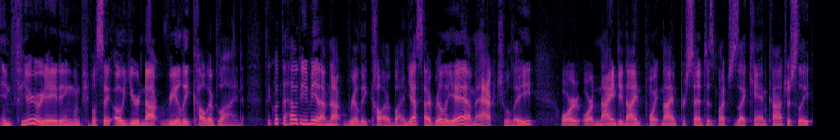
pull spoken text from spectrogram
infuriating when people say, "Oh, you're not really colorblind." It's like, what the hell do you mean I'm not really colorblind? Yes, I really am actually, or or 99.9% as much as I can consciously.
